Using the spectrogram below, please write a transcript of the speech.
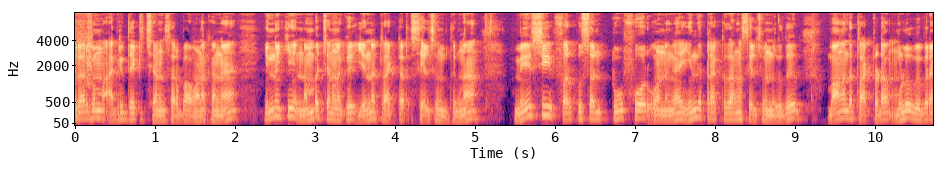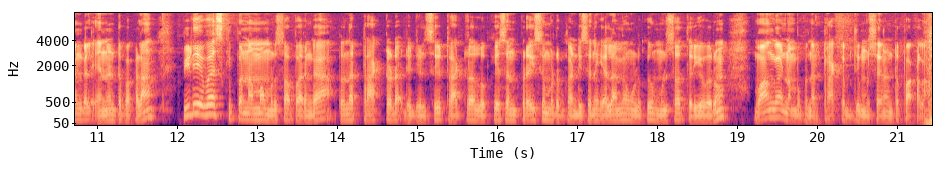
எல்லாருக்கும் அக்ரிடெக் சேனல் சார்பாக வணக்கங்க. இன்றைக்கி நம்ம சேனலுக்கு என்ன டிராக்டர் சேல்ஸ் வந்துட்டுங்கன்னா மேசி ஃபர்குசன் டூ ஃபோர் ஒன்றுங்க இந்த டிராக்டர் தாங்க சேல்ஸ் வந்துருக்குது. வாங்க அந்த டிராக்டரோட முழு விவரங்கள் என்னன்ட்டு பார்க்கலாம். வீடியோவை ஸ்கிப் பண்ணாமல் முழுசாக பாருங்கள் அப்புறம் அந்த டிராக்டரோட டீட்டெயில்ஸு டிராக்டரோட லொக்கேஷன் ப்ரைஸு மற்றும் கண்டிஷனு எல்லாமே உங்களுக்கு முழுசாக தெரிய வரும். வாங்க நம்ம இப்போ இந்த டிராக்டர் பற்றி முழுசாக என்னன்ட்டு பார்க்கலாம்.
